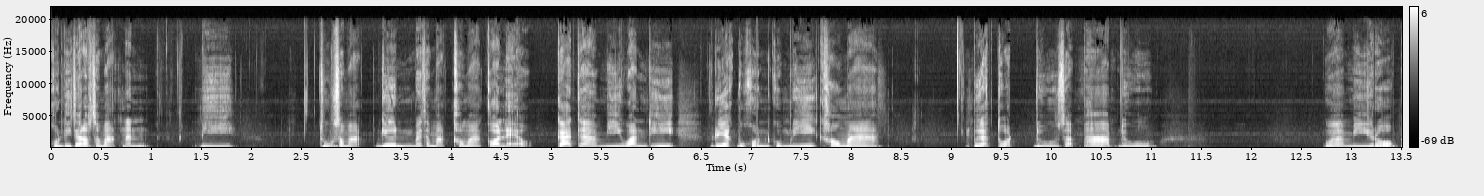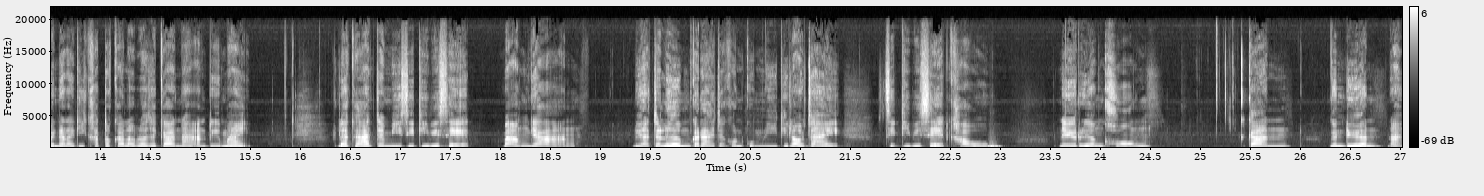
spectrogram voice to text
คนที่จะรับสมัครนั้นมีถูกสมัครยื่นใบสมัครเข้ามาก่อนแล้วก็อาจจะมีวันที่เรียกบุคคลกลุ่มนี้เข้ามาเพื่อตรวจดูสภาพดู ว่ามีโรคเป็นอะไรที่ขัดต่อการรับราชการทหารหรือไม่ และก็อาจจะมีสิทธิพิเศษบางอย่าง หรืออาจจะเริ่มก็ได้จากคนกลุ่มนี้ที่เราจะให้สิทธิพิเศษเขาในเรื่องของการเงินเดือนอะ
